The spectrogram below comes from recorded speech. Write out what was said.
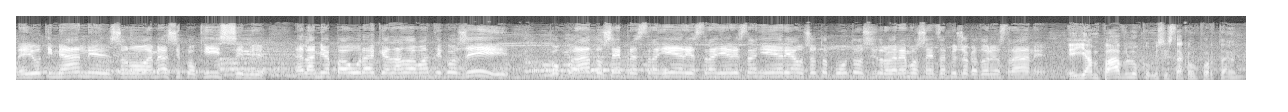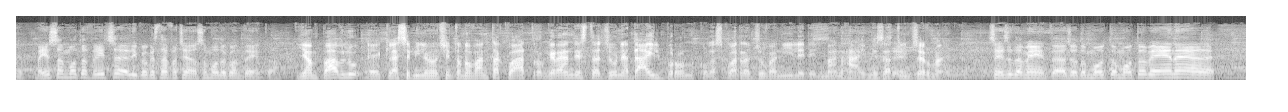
negli ultimi anni sono emersi pochissimi e la mia paura è che andando avanti così, comprando sempre stranieri, stranieri, stranieri, a un certo punto ci troveremo senza più giocatori nostrani. E Jan Pavlu come si sta comportando? Ma io sono molto felice di quello che sta facendo, sono molto contento. Jan Pavlu, eh, classe 1994, grande stagione ad Heilbronn con la squadra giovanile del Mannheim, esatto sì. in Germania. Sì, esattamente, ha giocato molto molto bene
